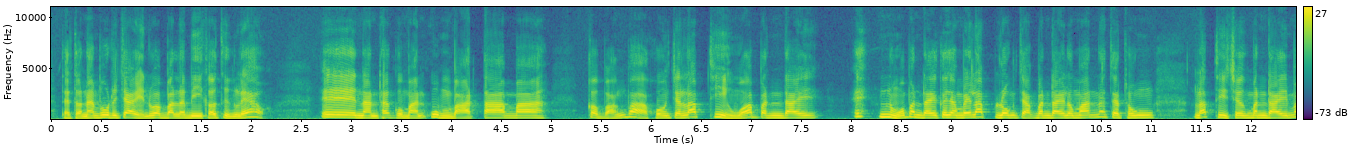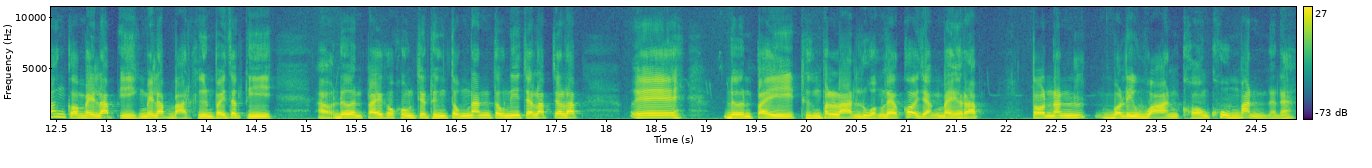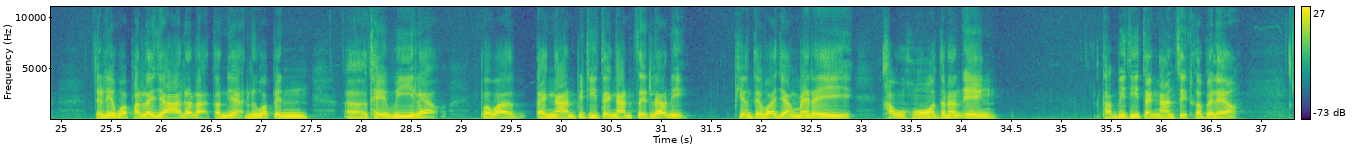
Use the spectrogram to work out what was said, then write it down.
แต่ตอนนั้นพระพุทธเจ้าเห็นว่าบารมีเขาถึงแล้ว เอ๊นันทกุมารอุ้มบาตรตามมา ก็หวังว่าคงจะรับที่หัวบันไดเอ๊ะหัวบันไดก็ยังไม่รับลงจากบันไดลงมาน่าจะทง รับที่เชิงบันไดมั้งก็ไม่รับอีก ไม่รับบาตรคืนไปสักทีเอาเดินไปก็คงจะถึงตรงนั้น ตรงนี้จะรับจะรับ เอเดินไปถึงพระลานหลวงแล้วก็ยังไม่รับ ตอนนั้นบริวารของคู่มั่นนะนะจะเรียกว่าภรรยาแล้วล่ะ ตอนนี้หรือว่าเป็นเทวีแล้ว เพราะว่าแต่งงานพิธีแต่งงานเสร็จแล้วนี่ เพียงแต่ว่ายังไม่ได้เข้าหอตอนนั้นเองทำพิธีแต่งงานเสร็จเข้าไปแล้ว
